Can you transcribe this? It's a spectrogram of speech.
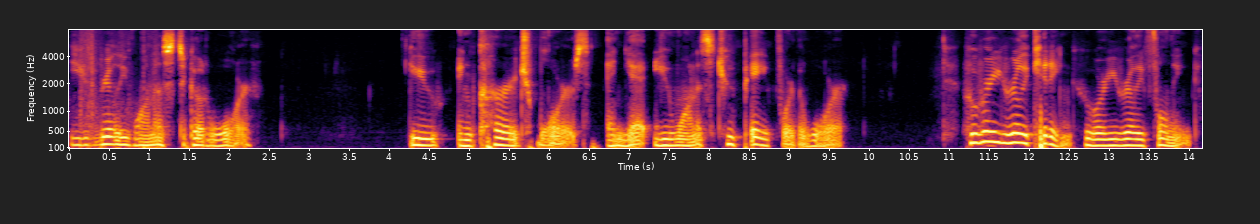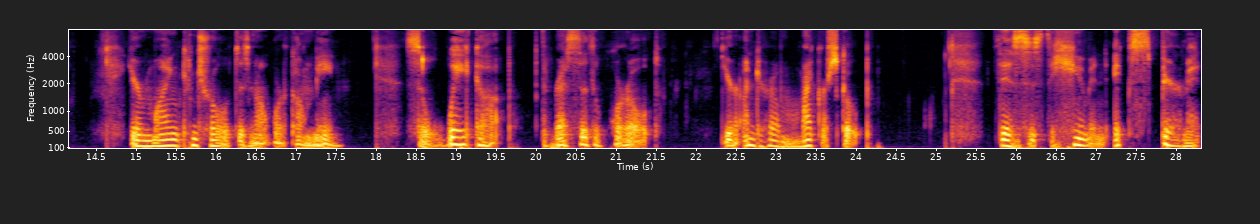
You really want us to go to war. You encourage wars, and yet you want us to pay for the war. Who are you really kidding? Who are you really fooling? Your mind control does not work on me. So wake up the rest of the world. You're under a microscope. This is the human experiment.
